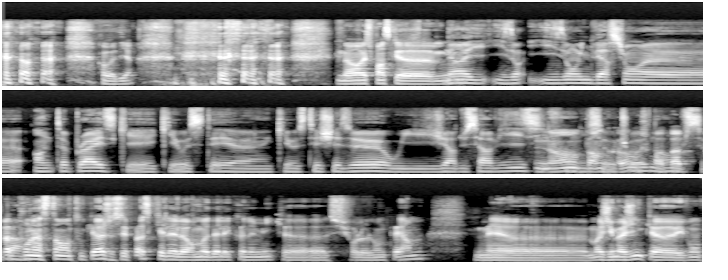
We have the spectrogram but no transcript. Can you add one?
on va dire. non, je pense que. Non, mmh ils ont, ils ont une version euh, Enterprise qui est, qui, est hostée, euh, qui est hostée chez eux, où ils gèrent du service. Non, pas encore. Chose, je pas, pas, pour l'instant, en tout cas. Je sais pas ce quel est leur modèle économique sur le long terme. Mais moi, j'imagine qu'ils vont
